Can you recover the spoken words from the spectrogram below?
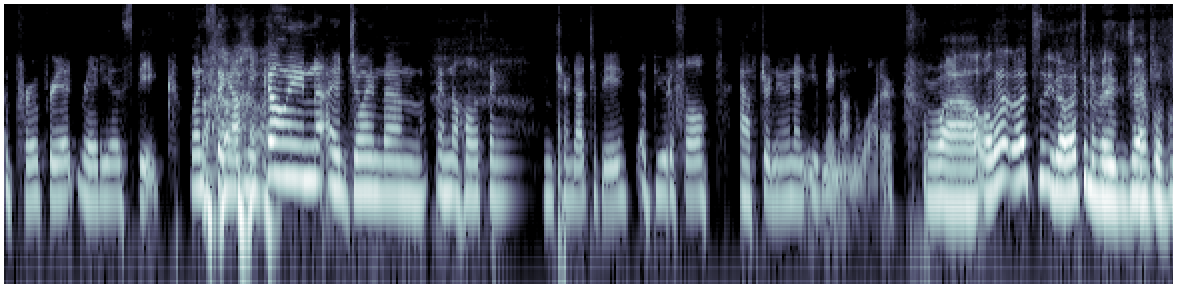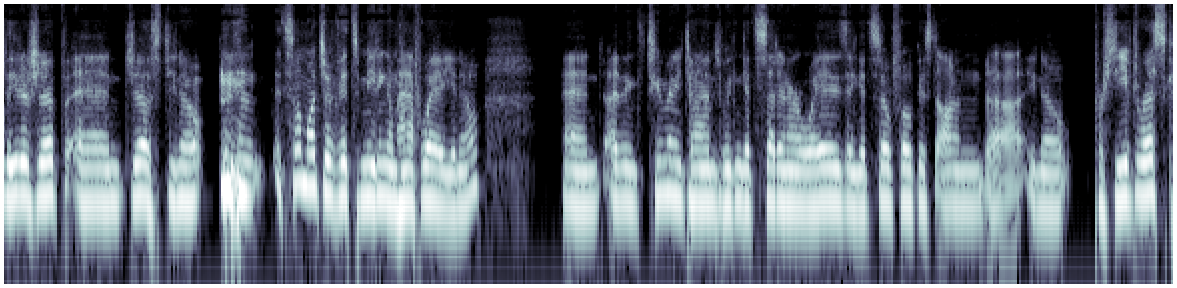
appropriate radio speak. Once they got me going, I joined them, and the whole thing turned out to be a beautiful afternoon and evening on the water. Wow. Well, that, that's you know that's an amazing example of leadership, and just you know, it's so much of it's meeting them halfway. You know. And I think too many times we can get set in our ways and get so focused on, uh, you know, perceived risk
